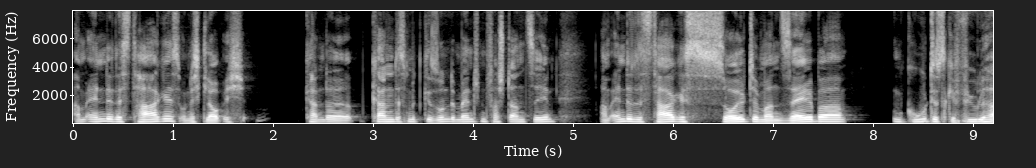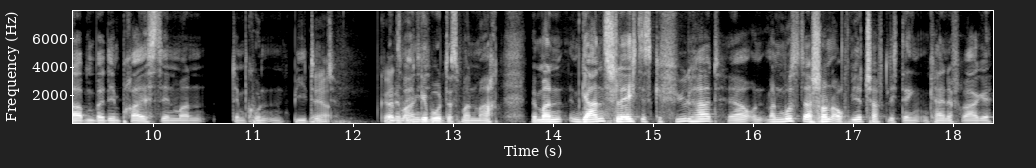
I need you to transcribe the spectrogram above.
am Ende des Tages, und ich glaube, ich kann, da, kann das mit gesundem Menschenverstand sehen, am Ende des Tages sollte man selber ein gutes Gefühl haben bei dem Preis, den man dem Kunden bietet. bei Ganz dem wichtig. Angebot, das man macht. Wenn man ein ganz schlechtes Gefühl hat, ja, und man muss da schon auch wirtschaftlich denken, keine Frage.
